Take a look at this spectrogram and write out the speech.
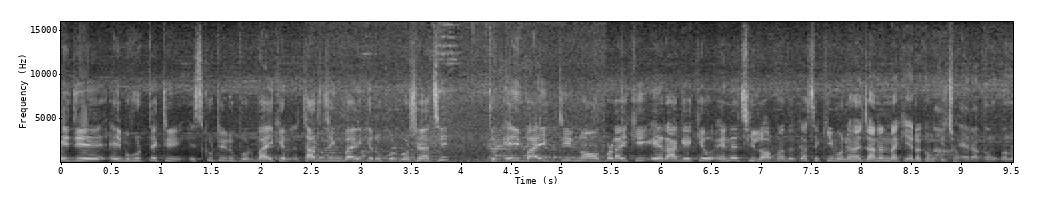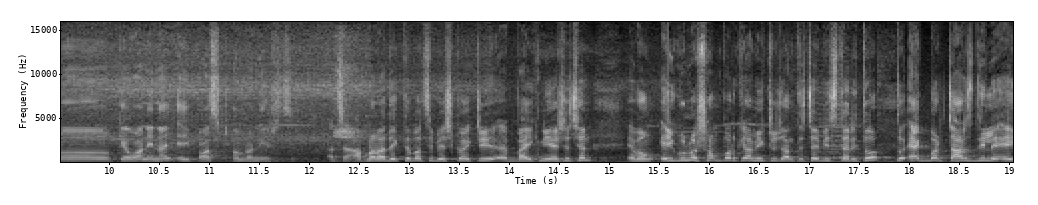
এই যে এই মুহূর্তে একটি স্কুটির উপর বাইকের চার্জিং বাইকের উপর বসে আছি। তো এই বাইকটি নওপাড়ায় কি এর আগে কেউ এনেছিল? আপনাদের কাছে কি মনে হয়? জানেন নাকি এরকম কিছু? এরকম কোনো কেউ আনে নাই। এই ফার্স্ট আমরা নিয়ে এসেছি। আচ্ছা আপনারা দেখতে পাচ্ছি বেশ কয়েকটি বাইক নিয়ে এসেছেন এবং এইগুলো সম্পর্কে আমি একটু জানতে চাই বিস্তারিত। তো একবার চার্জ দিলে এই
